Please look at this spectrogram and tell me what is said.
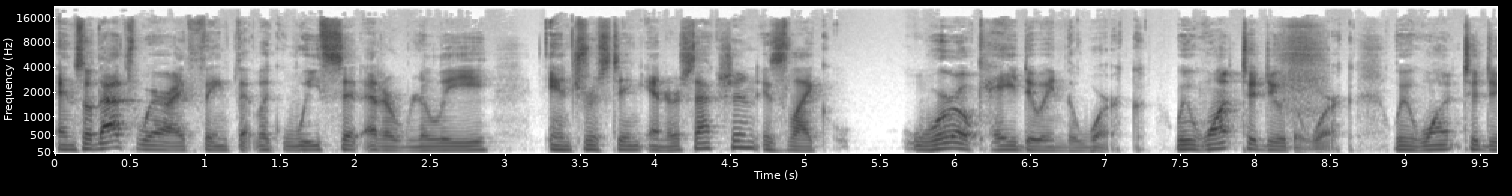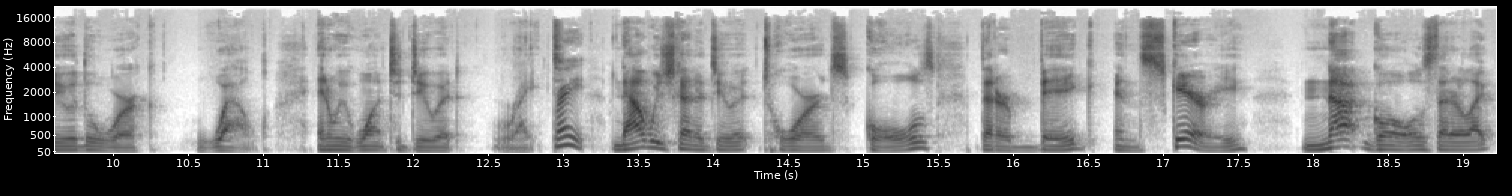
And so that's where I think that like we sit at a really interesting intersection is like, we're okay doing the work. We want to do the work. We want to do the work well, and we want to do it right. Right. Now we just got to do it towards goals that are big and scary, not goals that are like,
